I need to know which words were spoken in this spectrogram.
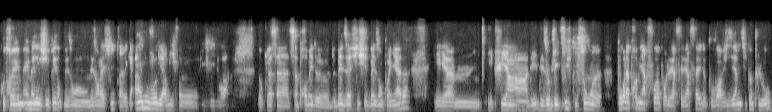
contre MLSGP, donc Maison, Maison Lafitte, avec un nouveau derby euh, illinois. Donc là, ça, ça promet de, belles affiches et de belles empoignades. Et, euh, et puis, des, objectifs qui sont, euh, pour la première fois pour le RC Versailles, de pouvoir viser un petit peu plus haut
